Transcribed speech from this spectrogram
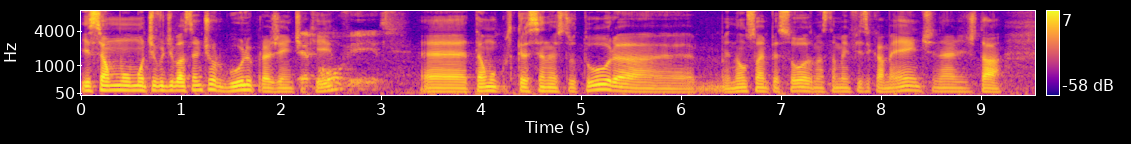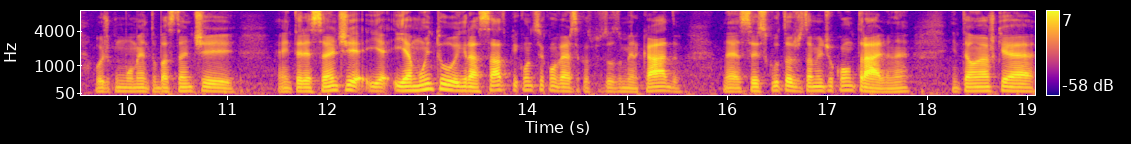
isso é um motivo de bastante orgulho para a gente é aqui. Estamos é, crescendo a estrutura, é, não só em pessoas, mas também fisicamente. Né? A gente está hoje com um momento bastante é, interessante e, e, é muito engraçado porque quando você conversa com as pessoas do mercado, né, você escuta justamente o contrário. Né? Então, eu acho que é,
